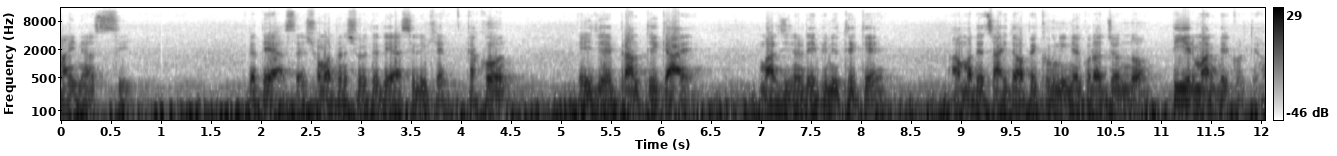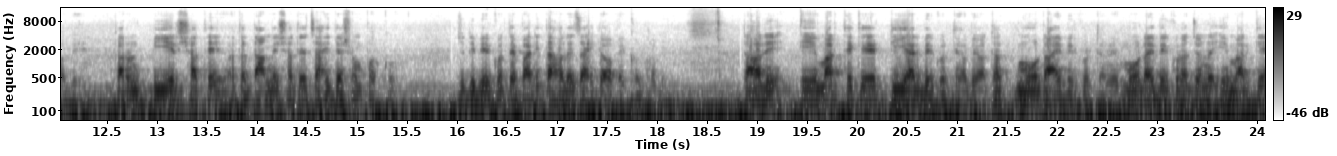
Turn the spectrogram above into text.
minus C এটা দেয়া আছে, সমাধানের শুরুতে দেয়া আছে লিখে। এখন এই যে প্রান্তিক আয় মার্জিনাল রেভিনিউ থেকে আমাদের চাহিদা অপেক্ষক নির্ণয় করার জন্য পি এর মান বের করতে হবে। কারণ পি এর সাথে অর্থাৎ দামের সাথে চাহিদা সম্পর্ক। যদি বের করতে পারি, তাহলে চাহিদা অপেক্ষক হবে। তাহলে এমআর থেকে টিআর বের করতে হবে, অর্থাৎ মোট আয় বের করতে হবে। মোট আয় বের করার জন্য এমআরকে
